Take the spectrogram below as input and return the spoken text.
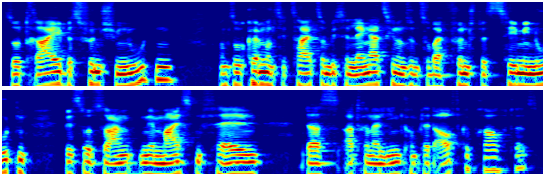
so drei bis fünf Minuten. Und so können wir uns die Zeit so ein bisschen länger ziehen und sind so bei fünf bis zehn Minuten, bis sozusagen in den meisten Fällen das Adrenalin komplett aufgebraucht ist.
